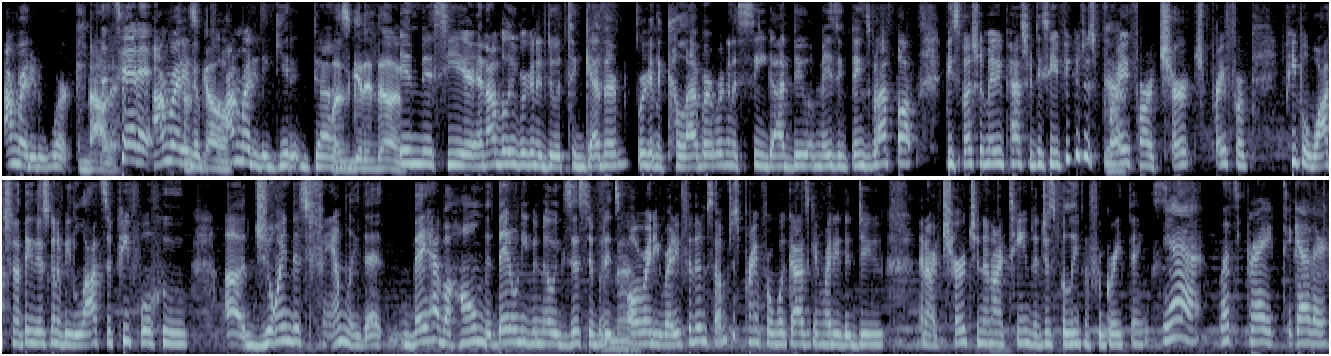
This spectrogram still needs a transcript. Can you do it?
I'm ready to work. About Let's it. hit it. I'm ready Let's to. go. I'm ready to get it done. Let's get it done. in this year, and I believe we're going to do it together. We're going to collaborate. We're going to see God do amazing things. But I thought it'd be special, maybe Pastor DC, if you could just pray Yeah. for our church, pray for people watching. I think there's going to be lots of people who uh, join this family that they have a home that they don't even know existed, but it's already ready for them. So I'm just praying for what God's getting ready to do in our church and in our teams, and just believing for great things. Yeah, let's pray together.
